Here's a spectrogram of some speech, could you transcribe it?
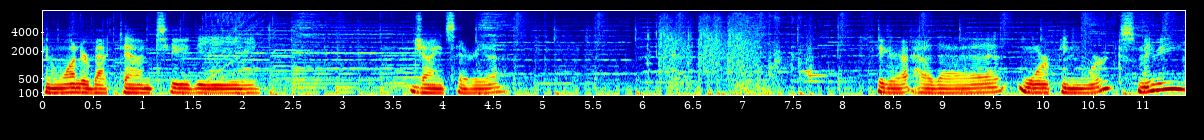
Can wander back down to the Giants area. Figure out how that warping works, maybe?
